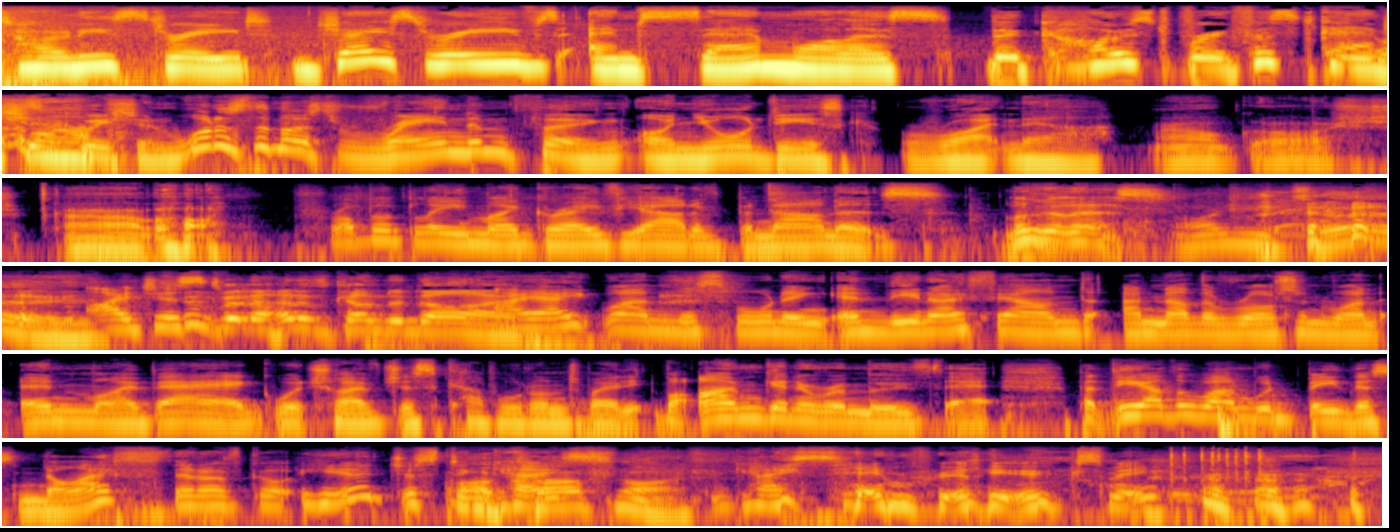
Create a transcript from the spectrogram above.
Toni Street, Jace Reeves, and Sam Wallace. The Coast Breakfast Catch That's Up. question. What is the most random thing on your desk right now? Oh gosh. Um, oh, Probably my graveyard of bananas. Look at this. oh, you do. I just. Bananas come to die. I ate one this morning and then I found another rotten one in my bag, which I've just coupled onto my. But I'm going to remove that. But the other one would be this knife that I've got here, just in Oh, case. craft knife. In case Sam really irks me.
